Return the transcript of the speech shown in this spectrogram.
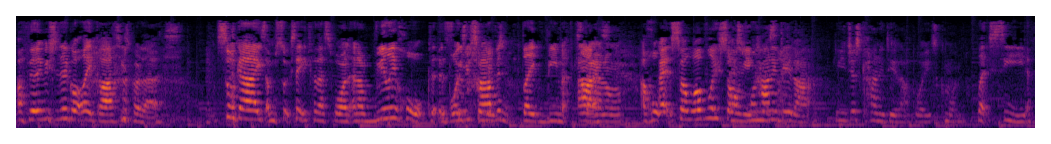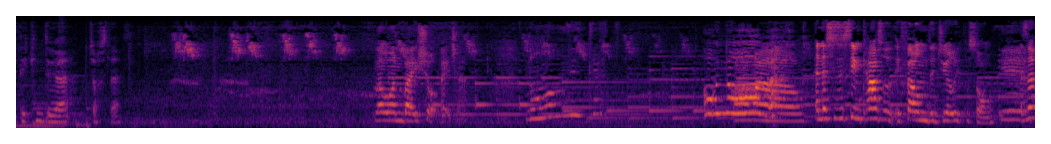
I feel like we should have got like glasses for this. So guys, I'm so excited for this one, and I really hope that the It's boys so good. haven't like remixed this. I know. I hope. It's a lovely song. You can't do like- that. You just can't do that, boys. Come on. Let's see if they can do it justice. That one by Shot by Chat. No. Oh no. Oh, wow. And this is the same castle that they filmed the Dua Lipa song. Yeah. Is it?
